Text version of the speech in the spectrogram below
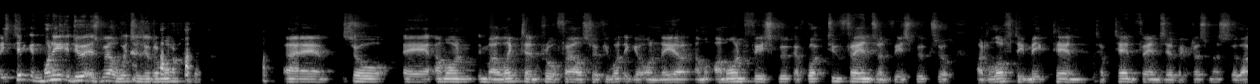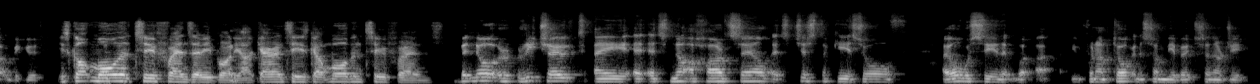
he's taken money to do it as well, which is remarkable. Um, so uh, I'm on my LinkedIn profile. So if you want to get on there, I'm, I'm on Facebook. I've got two friends on Facebook, so I'd love to make ten to have ten friends there by Christmas. So that would be good. He's got more than two friends, everybody. I guarantee he's got more than two friends. But no, reach out. Uh, it's not a hard sell. It's just a case of I always say that uh, when I'm talking to somebody about synergy,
